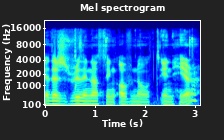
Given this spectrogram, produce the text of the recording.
Yeah, there's really nothing of note in here.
